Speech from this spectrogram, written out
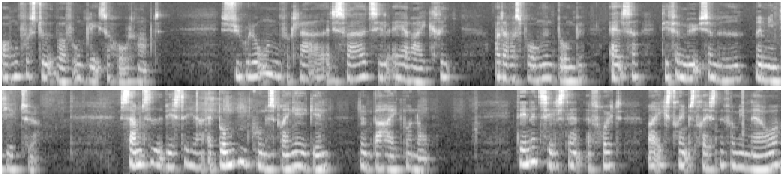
og hun forstod, hvorfor hun blev så hårdt ramt. Psykologen forklarede, at det svarede til, at jeg var i krig, og der var sprunget en bombe, altså det famøse møde med min direktør. Samtidig vidste jeg, at bomben kunne springe igen, men bare ikke hvornår. Denne tilstand af frygt var ekstremt stressende for mine nerver,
